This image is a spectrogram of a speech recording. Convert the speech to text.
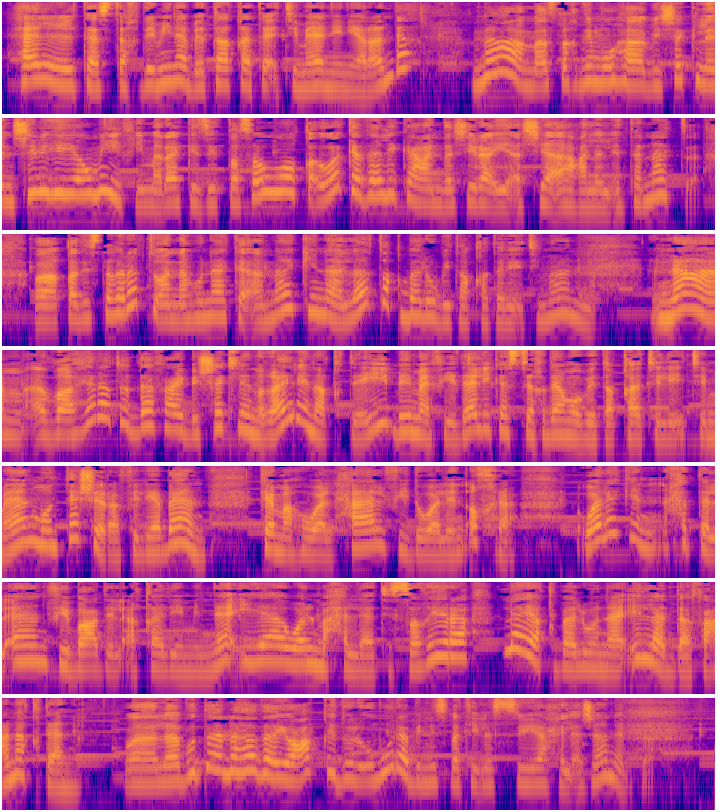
هل تستخدمين بطاقة ائتمان يا رندا؟ نعم أستخدمها بشكل شبه يومي في مراكز التسوق وكذلك عند شراء أشياء على الإنترنت. وقد استغربت أن هناك أماكن لا تقبل بطاقة الائتمان. نعم ظاهرة الدفع بشكل غير نقدي بما في ذلك استخدام بطاقات الائتمان منتشرة في اليابان كما هو الحال في دول أخرى. ولكن حتى الآن في بعض الأقاليم النائية والمحلات الصغيرة لا يقبلون إلا الدفع نقدا. ولا بد أن هذا يعقد الأمور بالنسبة للسياح الأجانب.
